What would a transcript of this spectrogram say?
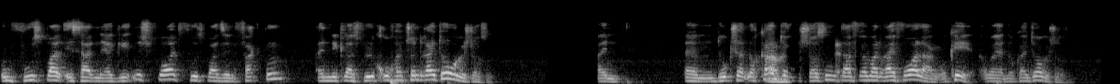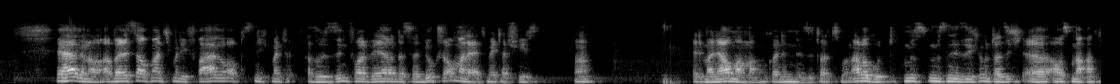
und Fußball ist halt ein Ergebnissport, Fußball sind Fakten, ein Niklas Füllkrug hat schon drei Tore geschossen. Ein ähm, Dux hat noch kein um, Tor geschossen, dafür aber drei Vorlagen. Okay, aber er hat noch kein Tor geschossen. Ja, genau. Aber es ist auch manchmal die Frage, ob es nicht manchmal, also sinnvoll wäre, dass der Dux auch mal einen Elfmeter schießt. Ne? Hätte man ja auch mal machen können in der Situation. Aber gut, müssen, müssen die sich unter sich äh, ausmachen.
